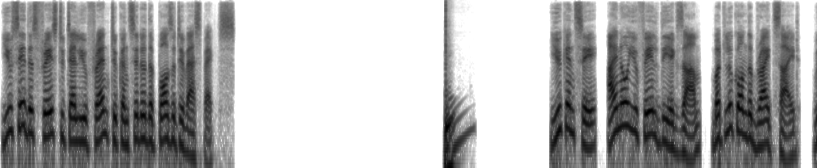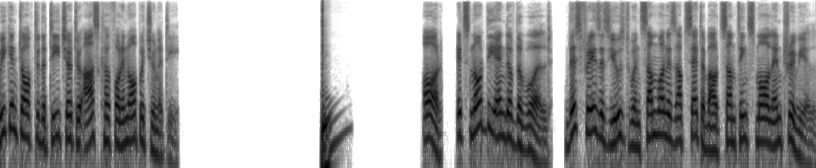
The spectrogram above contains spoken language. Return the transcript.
You say this phrase to tell your friend to consider the positive aspects. You can say, I know you failed the exam, but look on the bright side, we can talk to the teacher to ask her for an opportunity. Or, it's not the end of the world. This phrase is used when someone is upset about something small and trivial.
